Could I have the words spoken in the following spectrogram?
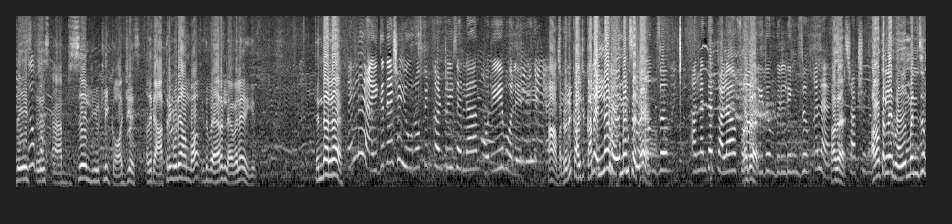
This is is gorgeous. അത് രാത്രിയും കൂടെ ആകുമ്പോൾ ഇത് വേറെ ലെവലായിരിക്കും എന്തല്ലേ? ഏകദേശം യൂറോപ്യൻ കൺട്രീസ് എല്ലാം ഒരേപോലെ. ആ but ഒരു കൾച്ചർ കാരണം എല്ലാം റോമൻസ് അല്ലേ? അങ്ങനത്തെ കളർഫുൾ. ഇതും ബിൽഡിങ്സും അല്ലേ? അതെ. കൺസ്ട്രക്ഷനും അത് മാത്രമല്ല റോമൻസും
